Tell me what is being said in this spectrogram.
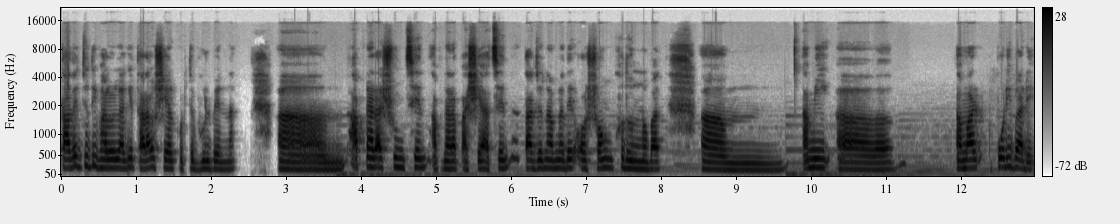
তাদের যদি ভালো লাগে, তারাও শেয়ার করতে ভুলবেন না। আপনারা শুনছেন, আপনারা পাশে আছেন, তার জন্য আপনাদের অসংখ্য ধন্যবাদ। আমি আমার পরিবারে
